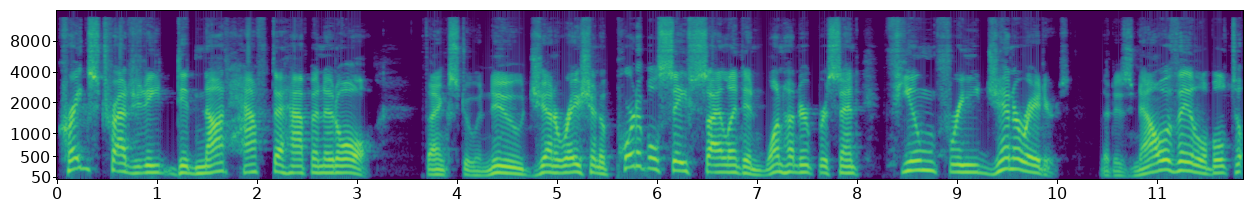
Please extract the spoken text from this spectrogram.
Craig's tragedy did not have to happen at all. Thanks to a new generation of portable, safe, silent, and 100% fume free generators that is now available to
